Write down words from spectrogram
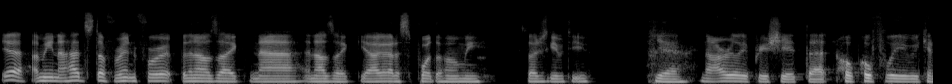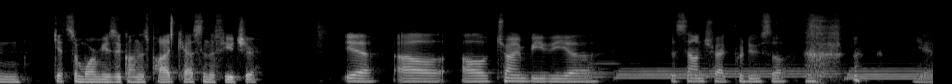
Yeah, I mean, I had stuff written for it, but then I was like, nah, and I was like, yeah, I gotta support the homie, so I just gave it to you. Yeah, no, I really appreciate that. Hope hopefully we can get some more music on this podcast in the future. Yeah, I'll I'll try and be the uh the soundtrack producer. Yeah.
